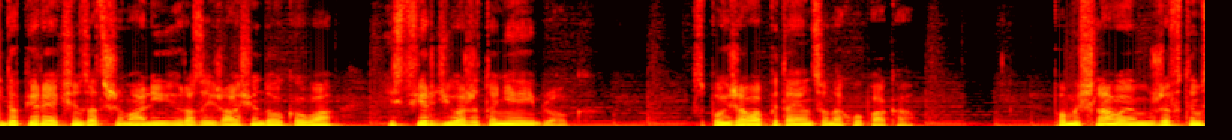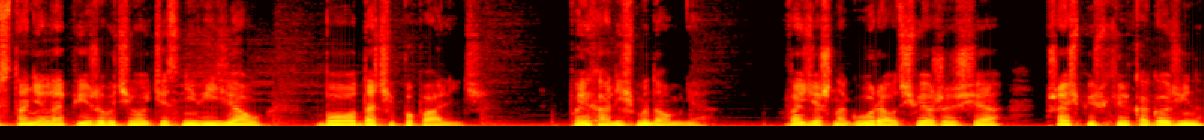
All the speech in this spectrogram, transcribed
I dopiero jak się zatrzymali, rozejrzała się dookoła i stwierdziła, że to nie jej blok. Spojrzała pytająco na chłopaka. Pomyślałem, że w tym stanie lepiej, żeby ci ojciec nie widział, bo da ci popalić. Pojechaliśmy do mnie. Wejdziesz na górę, odświeżysz się, prześpisz kilka godzin,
